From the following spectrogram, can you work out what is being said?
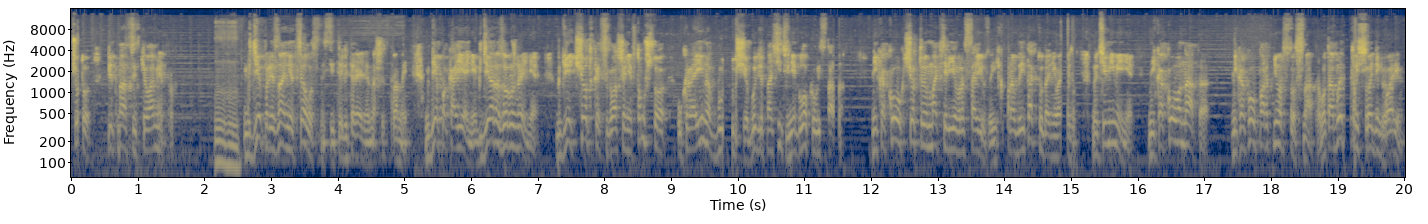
черту 15 километров? Где признание целостности территориальной нашей страны? Где покаяние? Где разоружение? Где четкое соглашение в том, что Украина в будущее будет носить внеблоковый статус? Никакого к чертовой матери Евросоюза. Их, правда, и так туда не возьмут. Но, тем не менее, никакого НАТО, никакого партнерства с НАТО. Вот об этом мы сегодня говорим.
